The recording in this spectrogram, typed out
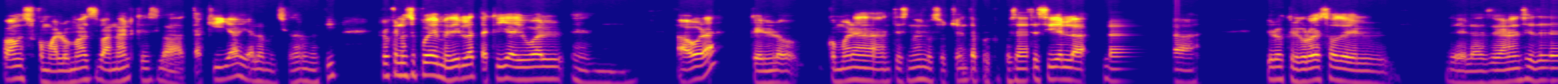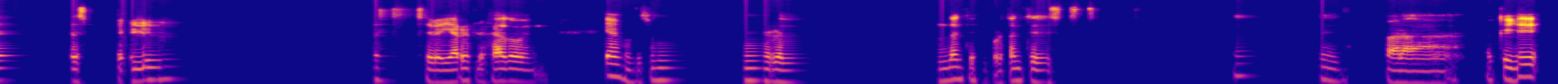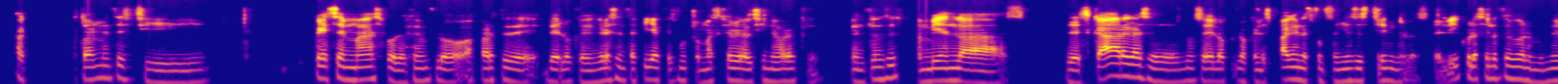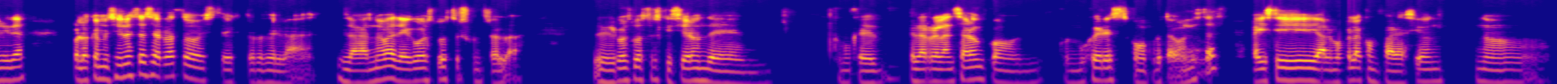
vamos como a lo más banal, que es la taquilla, ya lo mencionaron aquí. Creo que no se puede medir la taquilla igual ahora que en lo, como era antes, ¿no? En los 80, porque pues antes sí la, yo creo que el grueso del, de las ganancias de las películas se veía reflejado en, aunque son importantes eh, para que actualmente si pese más, por ejemplo, aparte de, de, lo que ingresa en taquilla, que es mucho más que al cine ahora que entonces, también las descargas, eh, no sé, lo, lo, que les paguen las compañías de streaming a las películas, y no tengo la menor idea. Por lo que mencionaste hace rato, este Héctor, de la, la nueva de Ghostbusters contra la el Ghostbusters que hicieron de como que, la relanzaron con, con, mujeres como protagonistas. Ahí sí, a lo mejor la comparación no,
